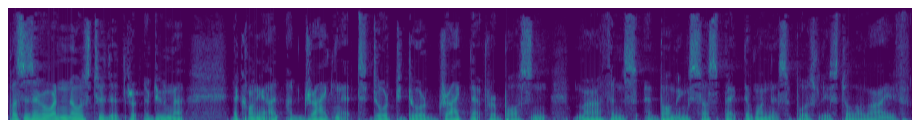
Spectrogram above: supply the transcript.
Plus, as everyone knows too, that they're doing a, they're calling it a, a dragnet, door-to-door dragnet for Boston Marathon's bombing suspect, the one that supposedly is still alive.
